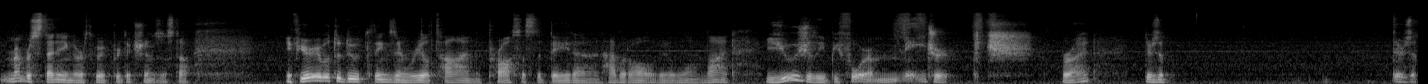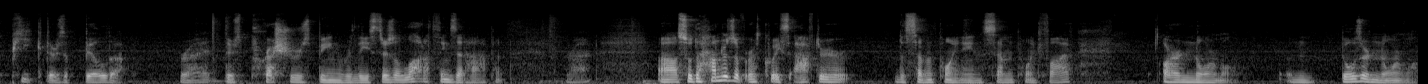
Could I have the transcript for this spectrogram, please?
remember studying earthquake predictions and stuff if you're able to do things in real time and process the data and have it all available online usually before a major right there's a there's a peak there's a buildup right? There's pressures being released. There's a lot of things that happen right? Uh, so the hundreds of earthquakes after the 7.8 and 7.5 are normal. And those are normal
